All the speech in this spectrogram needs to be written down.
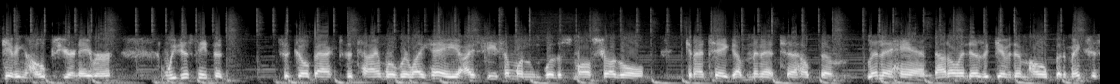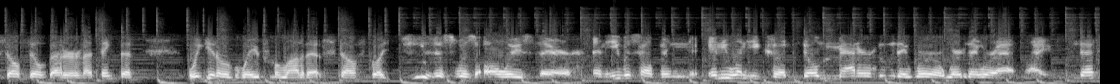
giving hope to your neighbor. we just need to to go back to the time where we're like, hey, I see someone with a small struggle. Can I take a minute to help them? Lend a hand. Not only does it give them hope, but it makes yourself feel better. And I think that we get away from a lot of that stuff. But Jesus was always there, and he was helping anyone he could, no matter who they were or where they were at in life. That's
